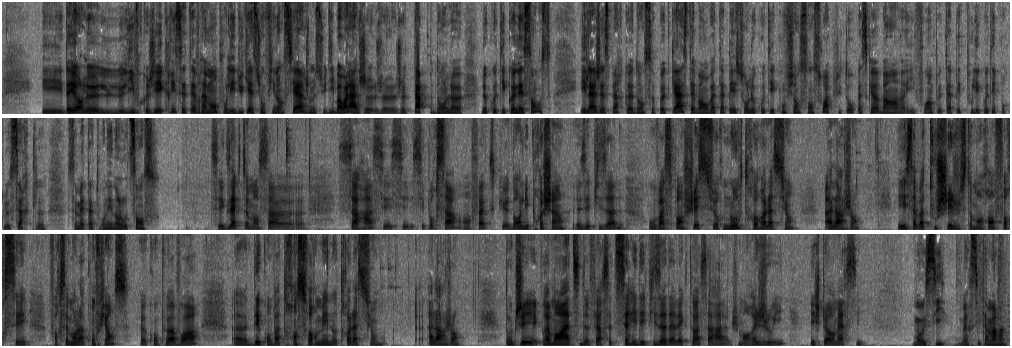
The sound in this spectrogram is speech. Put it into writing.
Et d'ailleurs, le, livre que j'ai écrit, c'était vraiment pour l'éducation financière. Je me suis dit, bah voilà, je, tape dans le, le, côté connaissance. Et là, j'espère que dans ce podcast, eh ben, on va taper sur le côté confiance en soi plutôt, parce que ben, il faut un peu taper de tous les côtés pour que le cercle se mette à tourner dans l'autre sens. C'est exactement ça. Euh, Sarah, c'est pour ça, en fait, que dans les prochains épisodes, on va se pencher sur notre relation à l'argent. Et ça va toucher, justement, renforcer forcément la confiance euh, qu'on peut avoir euh, dès qu'on va transformer notre relation euh, à l'argent. Donc j'ai vraiment hâte de faire cette série d'épisodes avec toi, Sarah. Je m'en réjouis et je te remercie. Moi aussi. Merci, Tamara.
